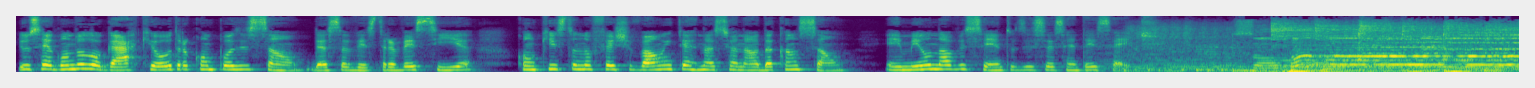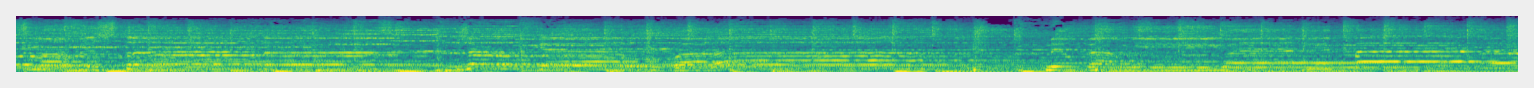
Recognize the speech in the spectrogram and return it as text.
e o segundo lugar que outra composição, dessa vez Travessia, conquista no Festival Internacional da Canção, em 1967. Meu caminho é de pedra,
